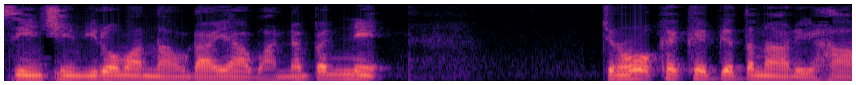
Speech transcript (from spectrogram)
စင်ချင်ပြီးတော့မှနောင်တရပါနံပါတ်1ကျွန်တော်တို့အခက်ခဲပြဿနာတွေဟာ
